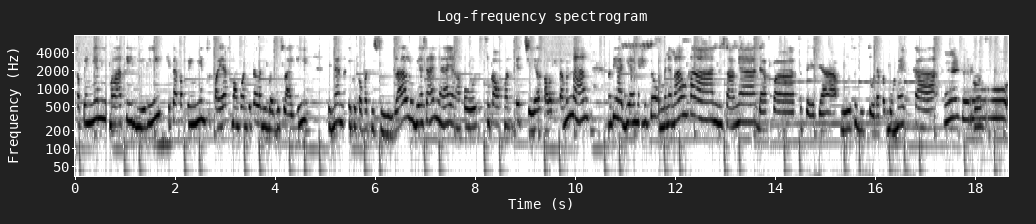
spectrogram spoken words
kepingin melatih diri, kita kepingin supaya kemampuan kita lebih bagus lagi dengan ikut kompetisi. Lalu biasanya yang aku suka waktu kecil, kalau kita menang, nanti hadiahnya itu menyenangkan. Misalnya dapat sepeda, dulu tuh gitu, dapat boneka. seru.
